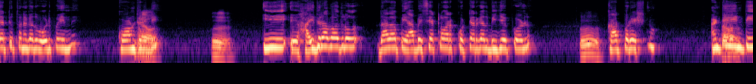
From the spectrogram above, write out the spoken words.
మెజార్టీతోనే కదా ఓడిపోయింది. ఉమ్, ఈ హైదరాబాద్లో దాదాపు యాభై సీట్ల వరకు కొట్టారు కదా బీజేపీ వాళ్ళు. కార్పొరేషను. అంటే ఏంటి?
